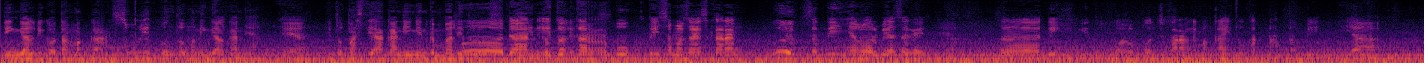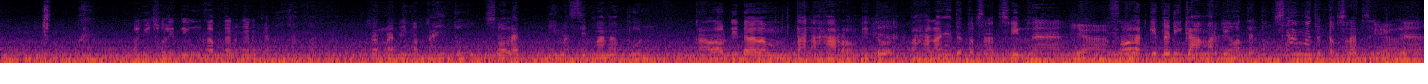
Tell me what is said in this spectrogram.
tinggal di kota Mekah sulit untuk meninggalkannya. Iya. Itu pasti akan ingin kembali terus. Oh, dan ingin itu kembali terus. terbukti sama saya sekarang. Uh, sedihnya luar biasa guys. Ya. sedih gitu walaupun sekarang di Mekah itu ketat tapi ya bagi sulit diungkapkan dengan kata-kata Karena di Mekah itu sholat di masjid mana pun, kalau di dalam tanah haram itu Ya. pahalanya tetap 100 ribu. nah Ya. betul. Sholat kita di kamar di hotel pun sama tetap 100 ribu. Ya.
